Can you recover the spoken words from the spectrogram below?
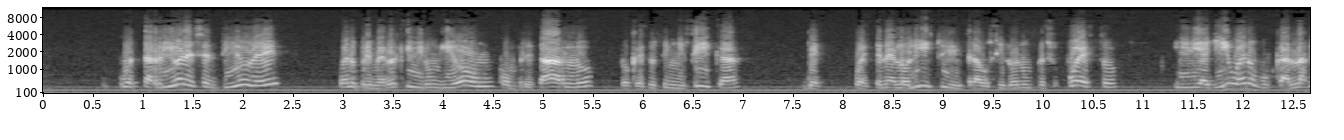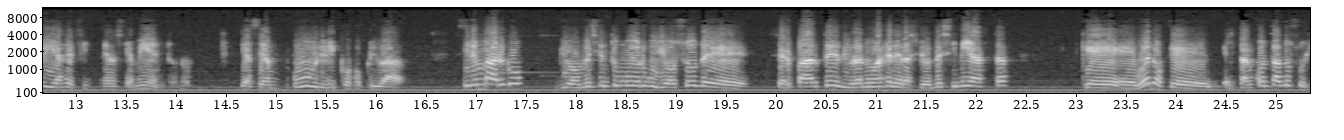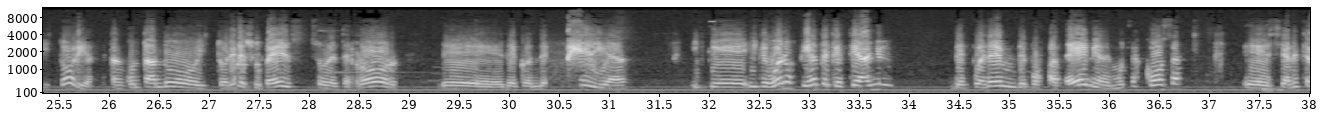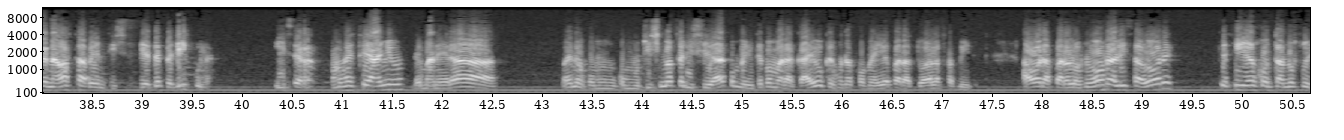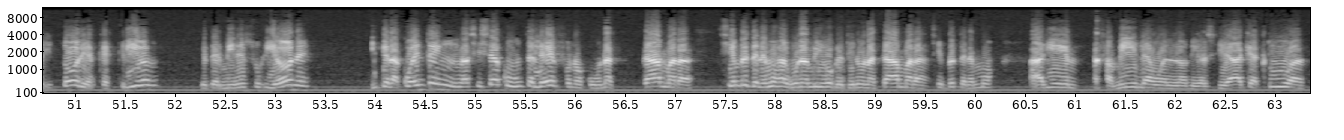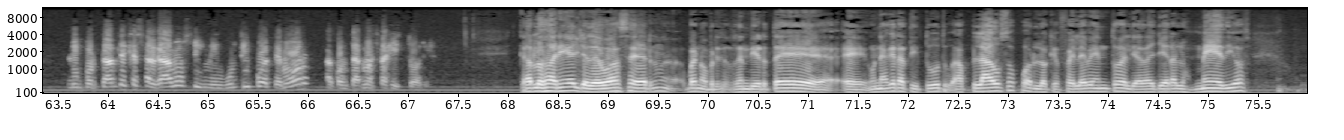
cuesta arriba en el sentido de, bueno, primero escribir un guion, completarlo, lo que eso significa, después tenerlo listo y traducirlo en un presupuesto, y de allí, bueno, buscar las vías de financiamiento, ¿no? ya sean públicos o privados. Sin embargo, yo me siento muy orgulloso de ser parte de una nueva generación de cineastas que, bueno, que están contando sus historias, están contando historias de suspenso, de terror, de, de, de comedia, y que, y que bueno, fíjate que este año, después de, de pospandemia, de muchas cosas, eh, se han estrenado hasta 27 películas y cerramos este año de manera, bueno, con, muchísima felicidad con para Maracaibo, que es una comedia para toda la familia. Ahora, para los nuevos realizadores, que sigan contando sus historias, que escriban, que terminen sus guiones y que la cuenten, así sea con un teléfono, con una cámara. Siempre tenemos algún amigo que tiene una cámara, siempre tenemos a alguien en la familia o en la universidad que actúa. Lo importante es que salgamos sin ningún tipo de temor a contar nuestras historias. Carlos Daniel, yo debo hacer, bueno, rendirte eh, una gratitud, aplausos por lo que fue el evento del día de ayer a los medios,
